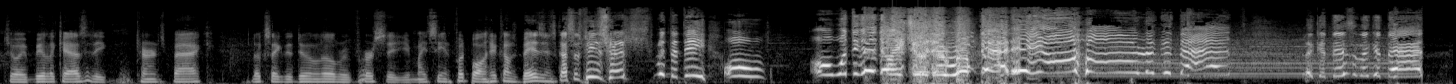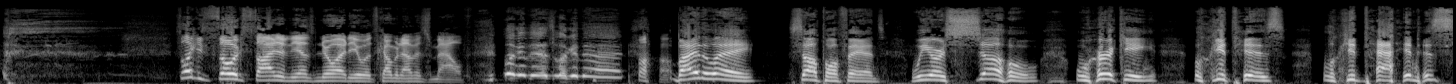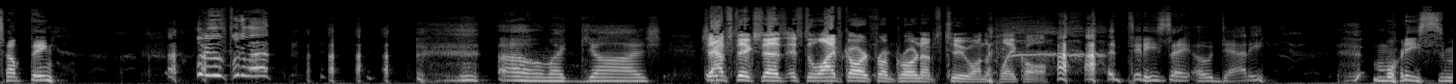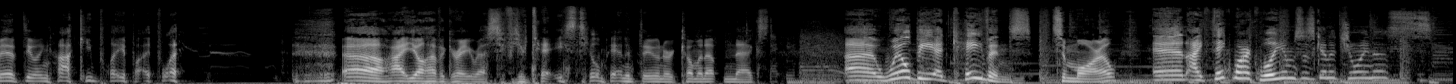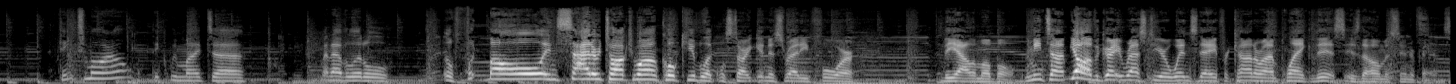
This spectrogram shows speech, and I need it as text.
Joey Bila Cassidy turns back. Looks like they're doing a little reverse that you might see in football. And here comes Bazin. He's got some speed. Split the D. Oh, oh, what's they gonna do? He's shooting the roof, Daddy. Oh, look at that. Look at this. Look at that. It's like he's so excited and he has no idea what's coming out of his mouth. Look at this. Look at that. By the way, softball fans, we are so working. Look at this. Look at that into something. look at this. Look at that. oh my gosh. Chapstick says it's the lifeguard from Grown Ups 2 on the play call. Did he say, oh, daddy? Morty Smith doing hockey play by play. Oh, all right, y'all have a great rest of your day. Steelman and Thune are coming up next. Uh, we'll be at Cavens tomorrow, and I think Mark Williams is going to join us. I think tomorrow. I think we might uh, might have a little little football insider talk tomorrow. And Cole Kubelik will start getting us ready for the Alamo Bowl. In the meantime, y'all have a great rest of your Wednesday. For Connor, I'm Plank. This is the Home of Sooner fans.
